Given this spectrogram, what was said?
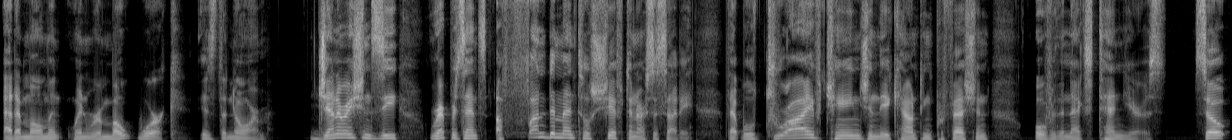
at a moment when remote work is the norm. Generation Z represents a fundamental shift in our society that will drive change in the accounting profession over the next 10 years. So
